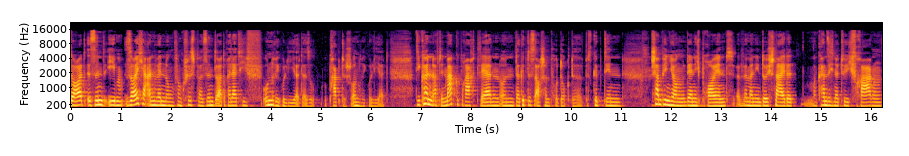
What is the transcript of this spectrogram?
dort sind eben solche Anwendungen von CRISPR sind dort relativ unreguliert, also praktisch unreguliert. Die können auf den Markt gebracht werden und da gibt es auch schon Produkte. Es gibt den Champignon, der nicht bräunt, wenn man ihn durchschneidet. Man kann sich natürlich fragen,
